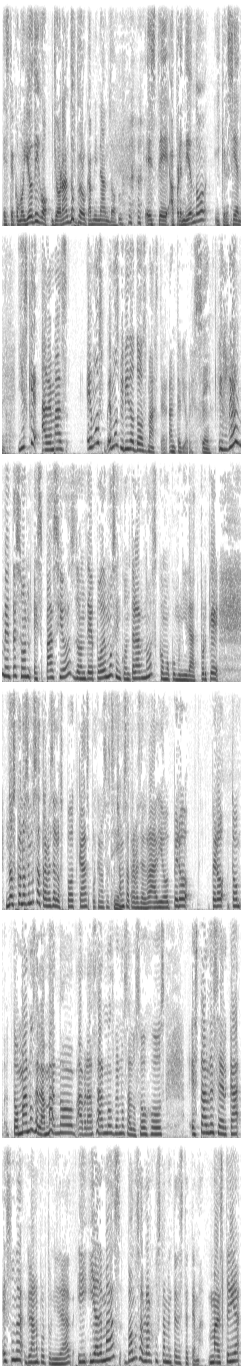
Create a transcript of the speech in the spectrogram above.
Este, como yo digo, llorando pero caminando. Este, aprendiendo y creciendo. Y es que además hemos, hemos vivido dos máster anteriores. Sí. Y realmente son espacios donde podemos encontrarnos como comunidad, porque nos conocemos a través de los podcasts, porque nos escuchamos a través del radio, pero pero tom- tomarnos de la mano, abrazarnos, vernos a los ojos, estar de cerca, es una gran oportunidad. Y, y además vamos a hablar justamente de este tema, maestría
